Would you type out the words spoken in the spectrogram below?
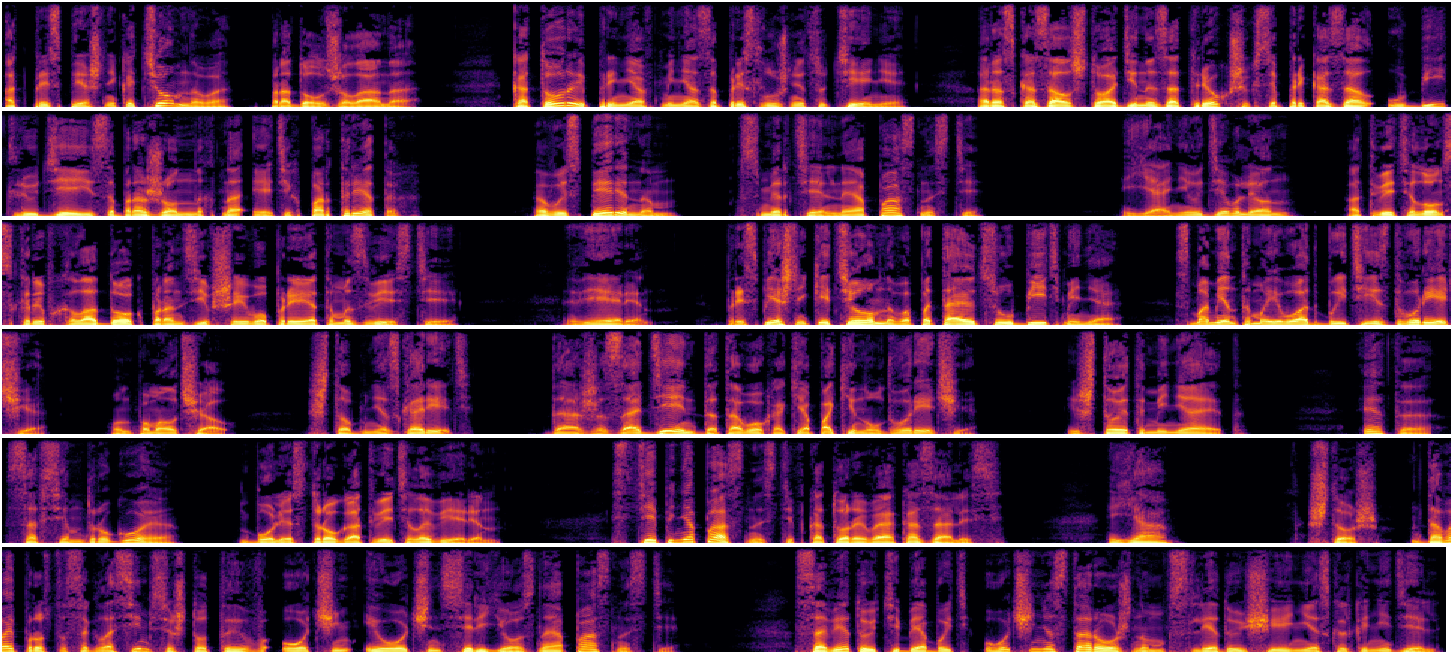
От приспешника темного, — продолжила она, — который, приняв меня за прислужницу тени, рассказал, что один из отрекшихся приказал убить людей, изображенных на этих портретах. Вы с Перином в смертельной опасности. — Я не удивлен, — ответил он, скрыв холодок, пронзивший его при этом известии. — Верен. Приспешники Темного пытаются убить меня с момента моего отбытия из двуречья. Он помолчал. — Чтоб мне сгореть. Даже за день до того, как я покинул двуречье. И что это меняет? — Это совсем другое, — более строго ответила Верин. — Степень опасности, в которой вы оказались. Я... Что ж, давай просто согласимся, что ты в очень и очень серьезной опасности. Советую тебе быть очень осторожным в следующие несколько недель. —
